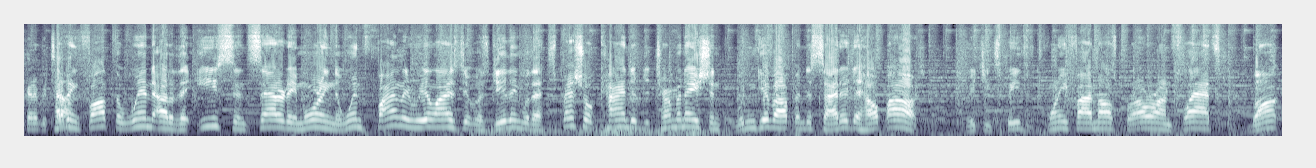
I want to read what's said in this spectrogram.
It's going to be tough. Having fought the wind out of the east since Saturday morning, the wind finally realized it was dealing with a special kind of determination. It wouldn't give up and decided to help out. Reaching speeds of 25 miles per hour on flats, Bonk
